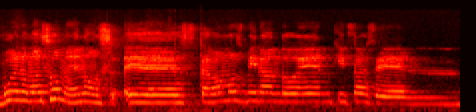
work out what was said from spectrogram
Bueno, más o menos. Eh, estábamos mirando en quizás en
